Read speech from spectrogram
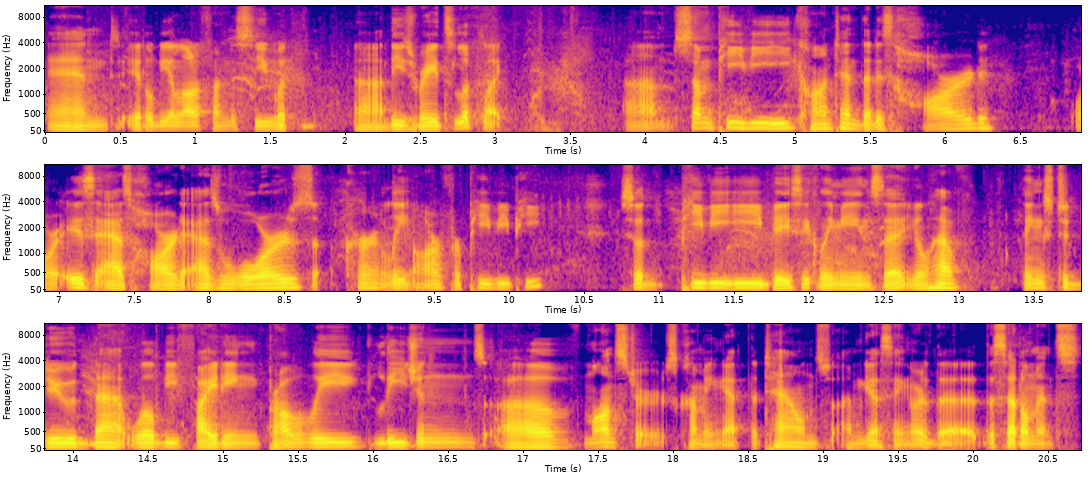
and it'll be a lot of fun to see what uh, these raids look like um, some PVE content that is hard or is as hard as wars currently are for PvP. So PvE basically means that you'll have things to do that will be fighting probably legions of monsters coming at the towns, I'm guessing, or the, the settlements.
